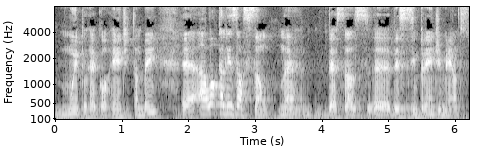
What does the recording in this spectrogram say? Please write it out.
muito recorrente também é a localização né, dessas, é, desses empreendimentos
